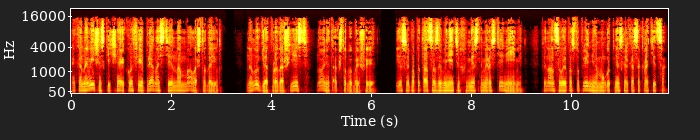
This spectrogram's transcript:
Экономически чай, кофе и пряности нам мало что дают. Налоги от продаж есть, но не так, чтобы большие. Если попытаться заменять их местными растениями, финансовые поступления могут несколько сократиться,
